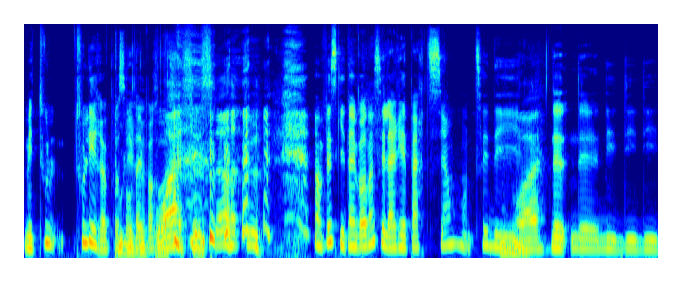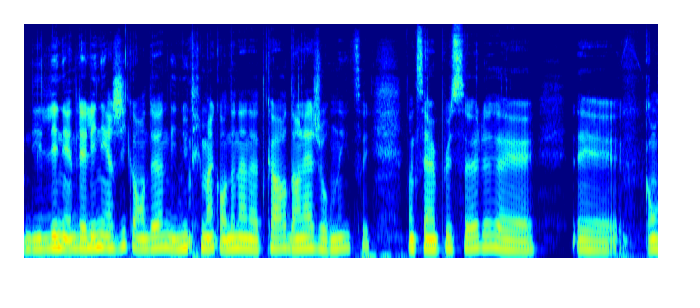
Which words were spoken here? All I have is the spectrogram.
Mais tous tous les repas Tous sont les repas. importants. Ouais, c'est ça. tout. En fait, ce qui est important, c'est la répartition, tu sais, des, Ouais. de, de, des- des- des- des- l'éner- de l'énergie qu'on donne, des nutriments qu'on donne à notre corps dans la journée, tu sais. Donc, c'est un peu ça, là. euh, euh, quand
